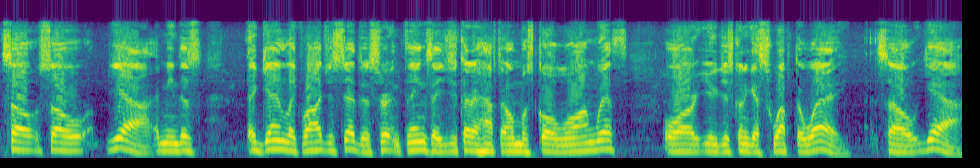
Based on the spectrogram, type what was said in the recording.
So so yeah, I mean there's again like Roger said, there's certain things that you just gotta have to almost go along with, or you're just going to get swept away. So yeah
